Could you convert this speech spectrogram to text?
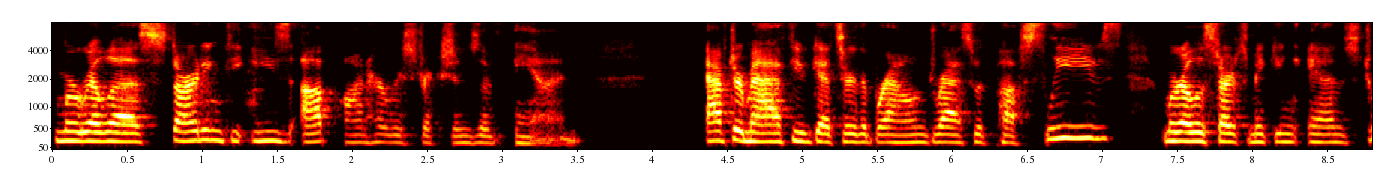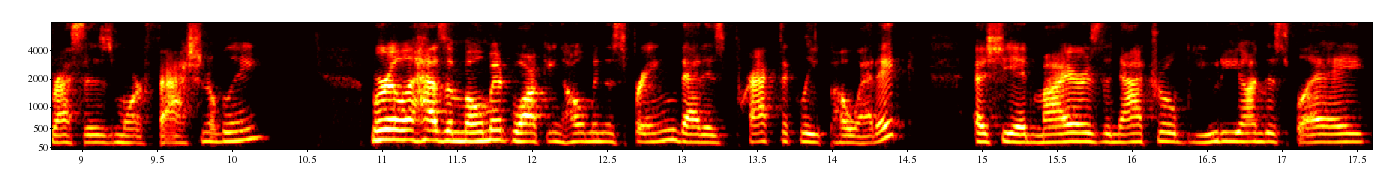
Marilla starting to ease up on her restrictions of Anne. After Matthew gets her the brown dress with puff sleeves, Marilla starts making Anne's dresses more fashionably. Marilla has a moment walking home in the spring that is practically poetic as she admires the natural beauty on display,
